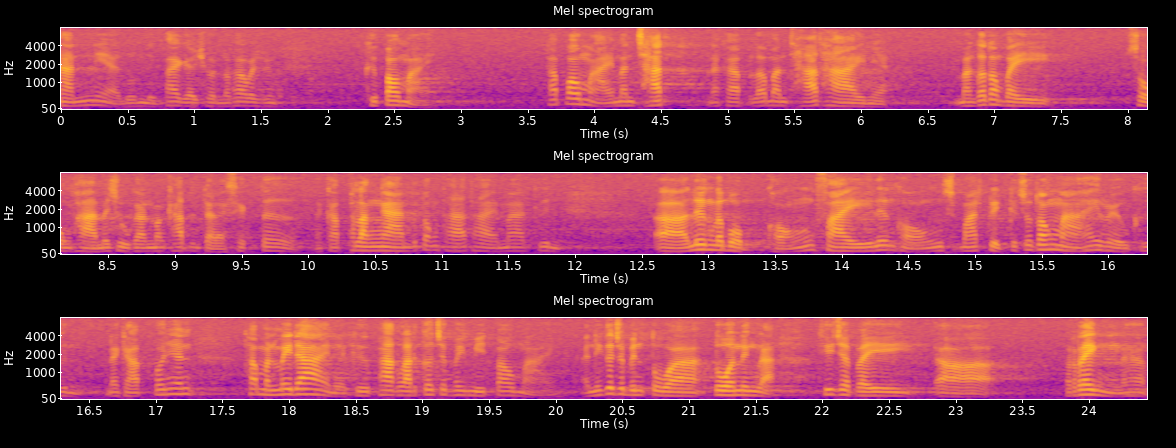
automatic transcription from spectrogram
นั้นเนี่ยรวมถึงภาคเอกชนและภาคประชาชนคือเป้าหมาย ถ้าเป้าหมายมันชัดนะครับแล้วมันท้าทายเนี่ยมันก็ต้องไป ส่งผ่านไปสู่การบังคับในแต่ละเซกเตอร์นะครับพลังงานก็ต้องท้าทายมากขึ้น เรื่องระบบของไฟเรื่องของสมาร์ทกริดก็จะต้องมาให้เร็วขึ้นนะครับเพราะฉะนั้นถ้ามันไม่ได้เนี่ยคือภาครัฐก็จะไม่มีเป้าหมาย อันนี้ก็จะเป็นตัวตัวหนึ่งแหละที่จะไปเร่งนะครับ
